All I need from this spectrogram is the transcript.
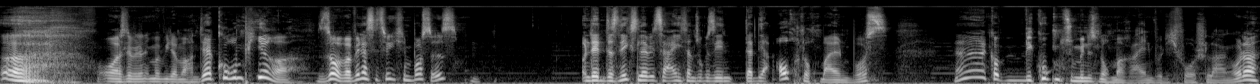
Oh, das Level dann immer wieder machen. Der Korrumpierer. So, weil wenn das jetzt wirklich ein Boss ist, und das nächste Level ist ja eigentlich dann so gesehen, dann ja auch nochmal ein Boss. Na, komm, wir gucken zumindest nochmal rein, würde ich vorschlagen, oder?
